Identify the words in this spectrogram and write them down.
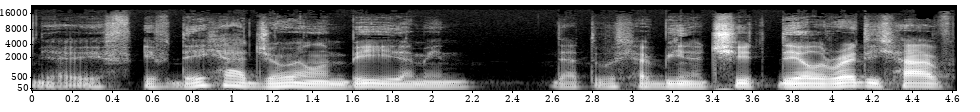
Yeah, if if they had Joel Embiid, I mean that would have been a cheat. They already have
